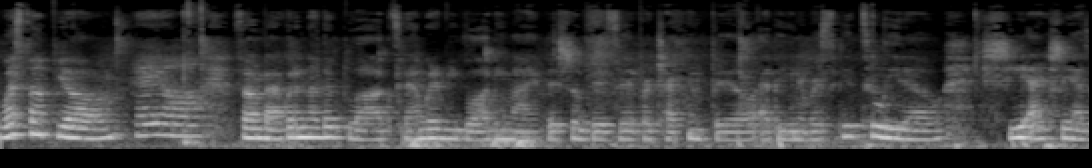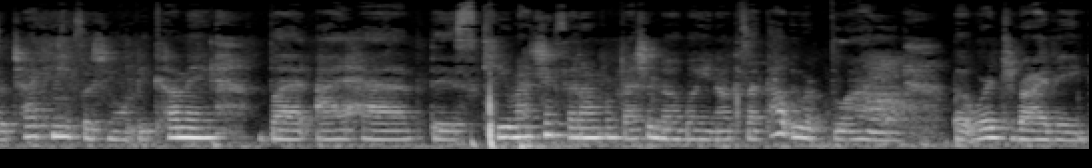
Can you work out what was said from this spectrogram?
What's up, y'all? Hey, y'all. So I'm back with another vlog. Today I'm going to be vlogging my official visit for track and field at the University of Toledo. She actually has a track meet, so she won't be coming. But I have this cute matching set on from Fashion Nova, you know, because I thought we were flying, but we're driving.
